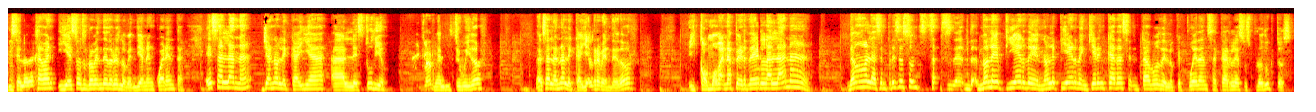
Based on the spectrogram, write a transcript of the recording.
Y se lo dejaban y esos revendedores lo vendían en 40. Esa lana ya no le caía al estudio Sí, claro. ni al distribuidor. A esa lana le caía al revendedor. ¿Y cómo van a perder la lana? No, las empresas son no le pierden, no le pierden, quieren cada centavo de lo que puedan sacarle a sus productos.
